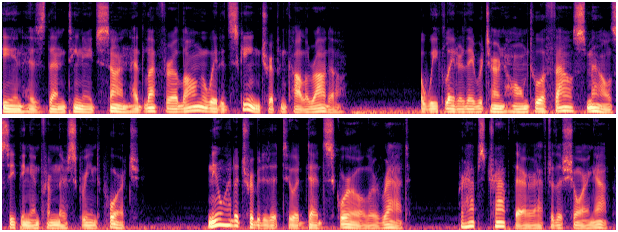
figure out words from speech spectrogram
He and his then teenage son had left for a long awaited skiing trip in Colorado. A week later, they returned home to a foul smell seeping in from their screened porch. Neil had attributed it to a dead squirrel or rat, perhaps trapped there after the shoring up.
